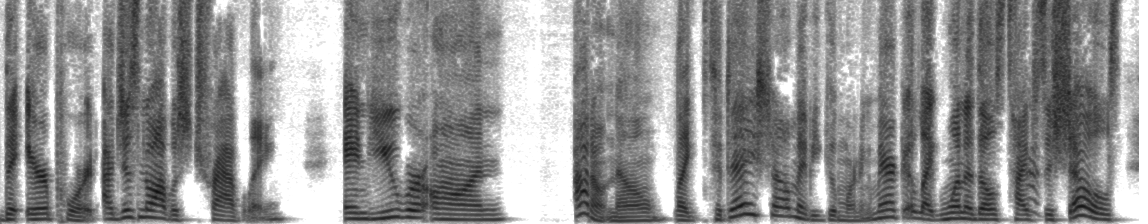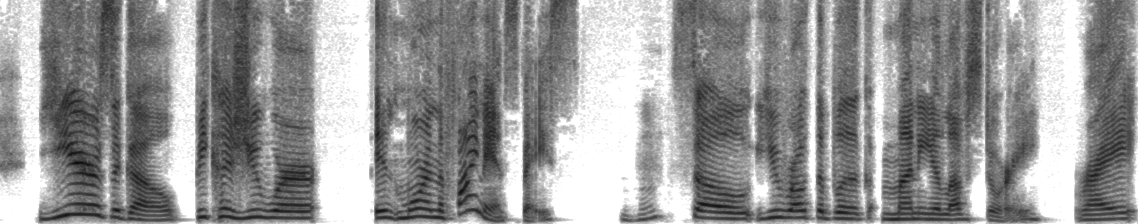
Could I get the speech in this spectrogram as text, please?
the airport. I just know I was traveling and you were on, I don't know, like Today Show, maybe Good Morning America, like one of those types of shows years ago because you were in more in the finance space. Mm-hmm. So you wrote the book Money a Love Story, right?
